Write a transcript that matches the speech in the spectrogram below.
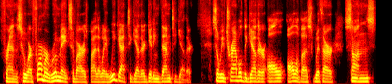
friends who are former roommates of ours, by the way, we got together, getting them together. So we've traveled together, all, all of us with our sons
